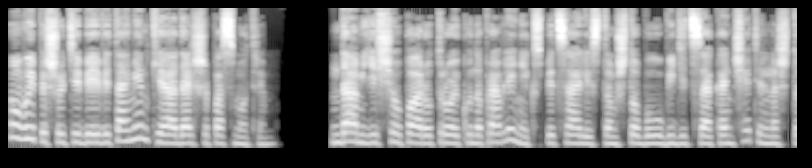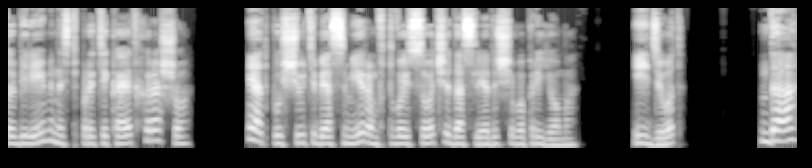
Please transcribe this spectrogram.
Выпишу тебе витаминки, а дальше посмотрим. Дам еще пару-тройку направлений к специалистам, чтобы убедиться окончательно, что беременность протекает хорошо. И отпущу тебя с миром в твой Сочи до следующего приема. Идет? Да,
